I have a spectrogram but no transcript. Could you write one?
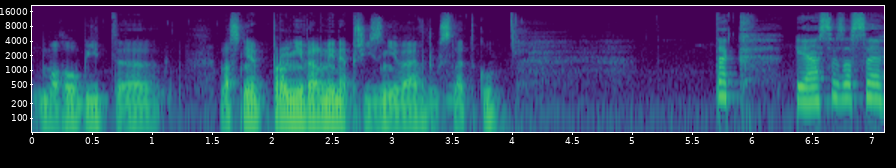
mohou být eh, vlastně pro ní velmi nepříznivé v důsledku? Tak já se zase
